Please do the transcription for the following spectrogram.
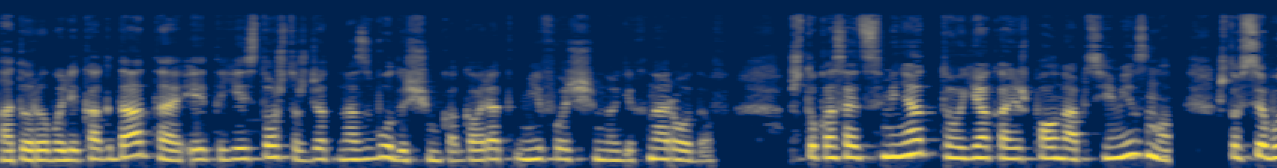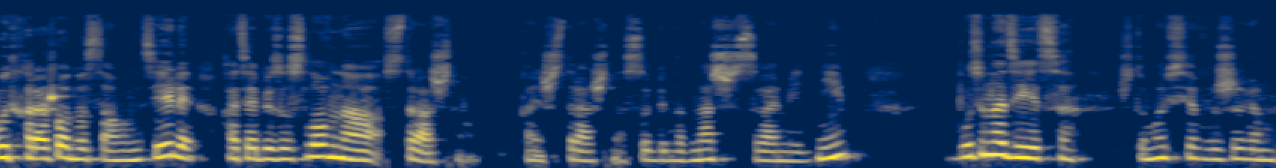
которые были когда-то, и это есть то, что ждет нас в будущем, как говорят мифы очень многих народов. Что касается меня, то я, конечно, полна оптимизма, что все будет хорошо на самом деле, хотя, безусловно, страшно. Конечно, страшно, особенно в наши с вами дни. Будем надеяться, что мы все выживем.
